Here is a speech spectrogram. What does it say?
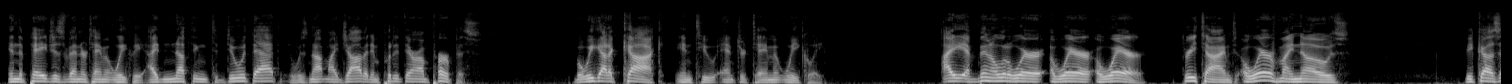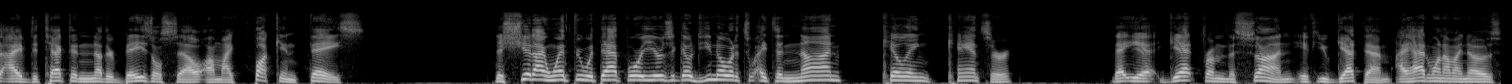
in the pages of Entertainment Weekly. I had nothing to do with that. It was not my job. I didn't put it there on purpose. But we got a cock into Entertainment Weekly. I have been a little aware, aware, aware, three times, aware of my nose because I've detected another basal cell on my fucking face. The shit I went through with that four years ago, do you know what it's It's a non killing cancer that you get from the sun if you get them. I had one on my nose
